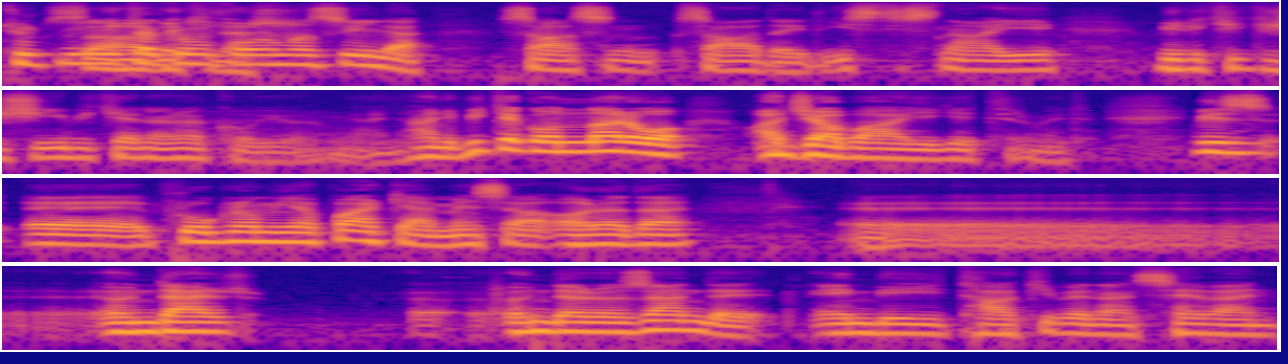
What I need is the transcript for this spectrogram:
Türk milli takım formasıyla sahasın, sahadaydı. İstisnai bir iki kişiyi bir kenara koyuyorum yani. Hani bir tek onlar o acabayı getirmedi. Biz e, programı yaparken mesela arada e, Önder Önder Özen de NBA'yi takip eden, seven,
